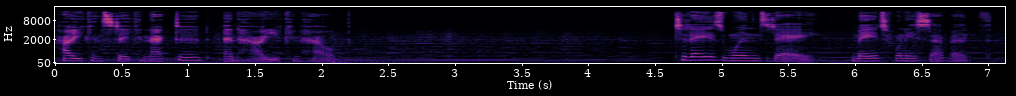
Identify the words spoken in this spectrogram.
how you can stay connected, and how you can help. Today is Wednesday, May 27th.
